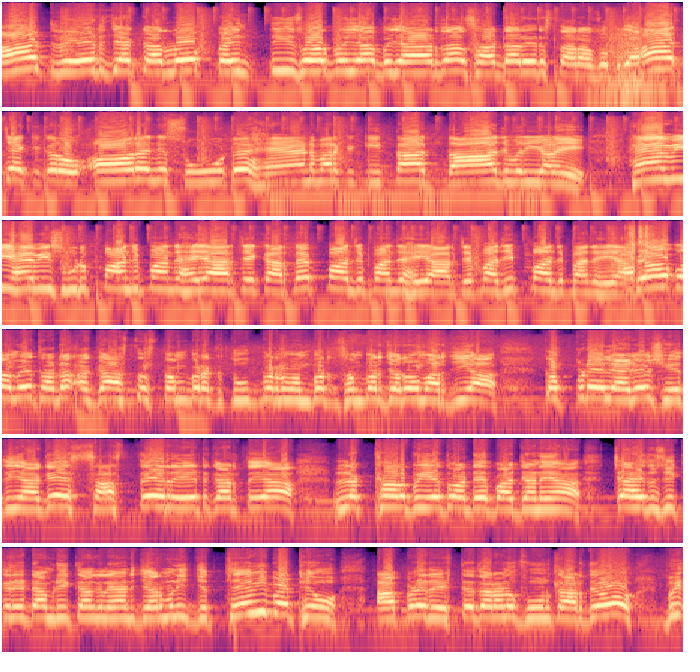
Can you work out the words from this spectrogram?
ਆਹ ਰੇਟ ਚੈੱਕ ਕਰ ਲਓ 3500 ਰੁਪਇਆ ਬਾਜ਼ਾਰ ਦਾ ਸਾਡਾ ਰੇਟ 1750 ਆ ਚੈੱਕ ਕਰੋ ਔਰੰਜ ਸੂਟ ਹੈਂਡ ਵਰਕ ਕੀਤਾ ਦਾਜਵਰੀ ਵਾਲੇ। ਹੈਵੀ ਹੈਵੀ ਸੂਟ 5-5000 ਚ ਕਰਤੇ 5-5000 ਚ। ਭਾਜੀ 5-5000 ਵਿਆਹ ਭਾਵੇਂ ਤੁਹਾਡਾ ਅਗਸਤ ਸਤੰਬਰ ਅਕਤੂਬਰ ਨਵੰਬਰ ਦਸੰਬਰ ਜਦੋਂ ਮਰਜ਼ੀ ਆ ਕੱਪੜੇ ਲੈ ਜਾਓ ਛੇਤੀ ਆ ਕੇ ਸਸਤੇ ਰੇਟ ਕਰਤੇ ਆ। ਲੱਖਾਂ ਰੁਪਏ ਤੁਹਾਡੇ ਪਾ ਜਾਣੇ ਆ। ਚਾਹੇ ਤੁਸੀਂ ਕੈਨੇਡਾ ਅਮਰੀਕਾ ਇੰਗਲੈਂਡ ਜਰਮਨੀ ਜਿੱਥੇ ਵੀ ਬੈਠੇ ਹੋ ਆਪਣੇ ਰਿਸ਼ਤੇਦਾਰਾਂ ਨੂੰ ਫੋਨ ਕਰ ਦਿਓ ਵੀ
